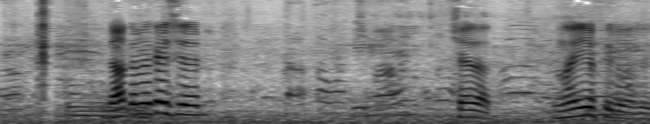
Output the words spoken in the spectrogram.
हाँ। दांतों में कैसे? छः। दांत। नहीं है फिर अभी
